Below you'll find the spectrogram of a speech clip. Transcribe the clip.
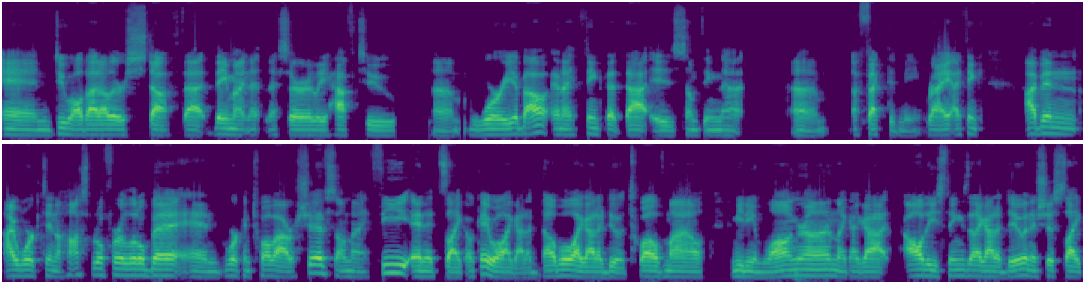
and do all that other stuff that they might not necessarily have to um, worry about. And I think that that is something that um, affected me, right? I think I've been, I worked in a hospital for a little bit and working 12 hour shifts on my feet. And it's like, okay, well, I got to double, I got to do a 12 mile medium long run. Like I got all these things that I got to do. And it's just like,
